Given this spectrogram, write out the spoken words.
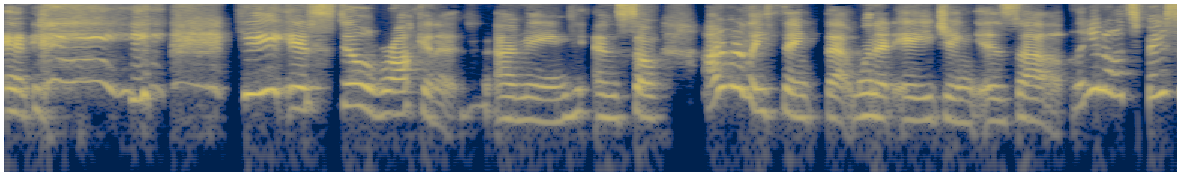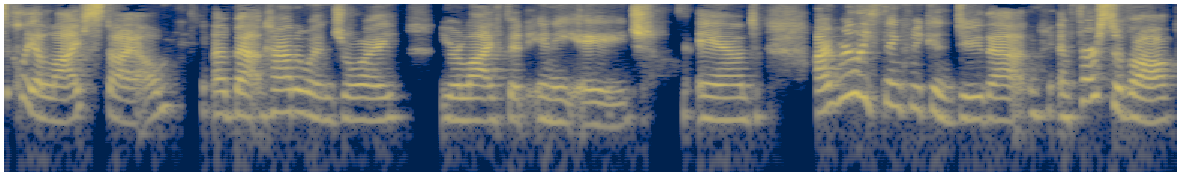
and he, he is still rocking it i mean. And so i really think that when it aging is uh you know it's basically a lifestyle about how to enjoy your life at any age and I really think we can do that. And first of all,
